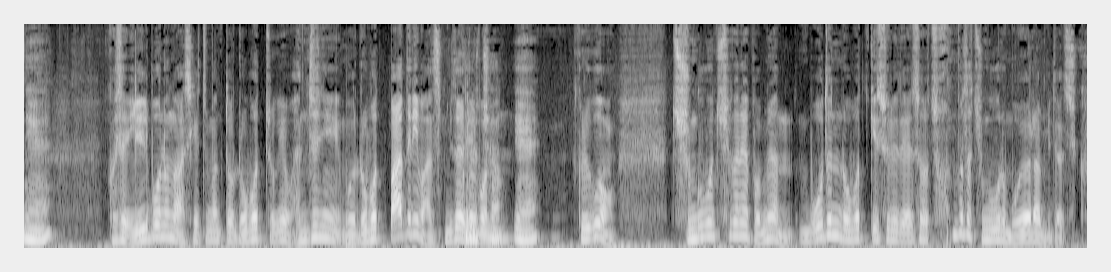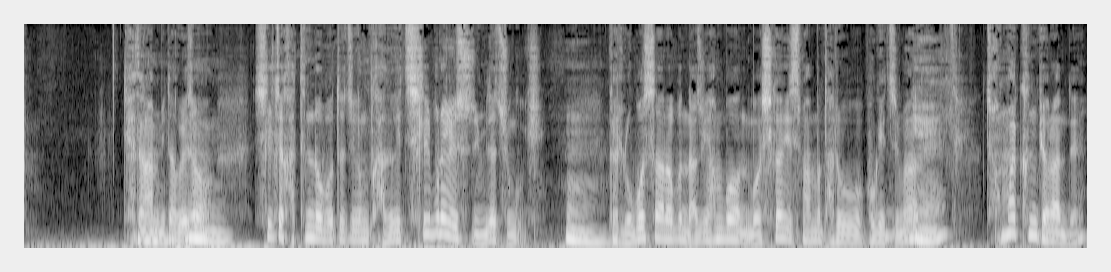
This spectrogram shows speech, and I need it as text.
예. 그래서 일본은 아시겠지만 또 로봇 쪽에 완전히 뭐 로봇 바들이 많습니다. 그렇죠. 일본은. 예. 그리고 중국은 최근에 보면 모든 로봇 기술에 대해서 전부 다 중국으로 모여랍니다. 지금. 대단합니다. 음, 그래서 음. 실제 같은 로봇도 지금 가격이 7분의 1 수준입니다. 중국이. 음. 그러니까 로봇 산업은 나중에 한번 뭐 시간이 있으면 한번 다뤄보겠지만 예. 정말 큰 변화인데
